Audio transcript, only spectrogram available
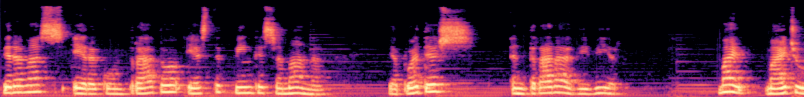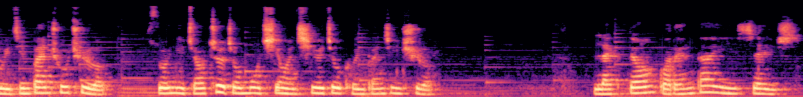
firmas el contrato este fin de semana, ya puedes entrar a vivir. 卖买主已经搬出去了，所以你只要这周末签完契约就可以搬进去了。 Lección 46.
